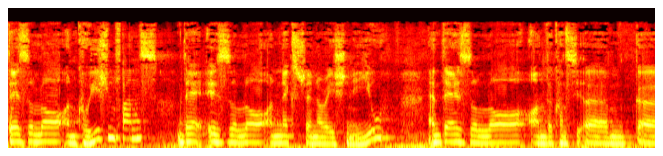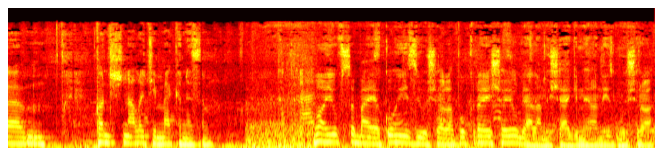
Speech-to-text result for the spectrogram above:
There's a law on cohesion funds, there is a law on Next Generation EU, and there's a law on the um, um, conditionality mechanism. Van jogszabály a kohéziós alapokra és a jogállamisági mechanizmusra.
